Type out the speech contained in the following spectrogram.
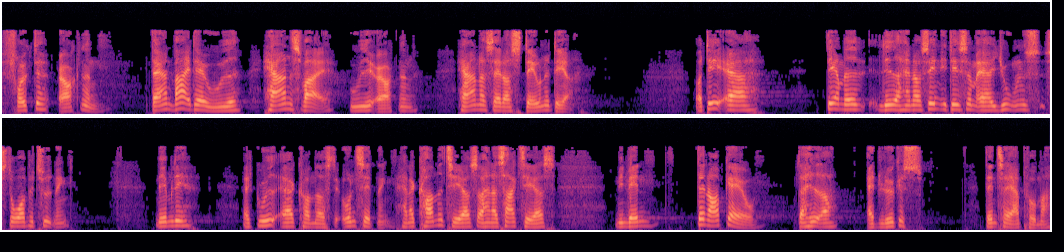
frygte ørkenen. Der er en vej derude, Herrens vej ude i ørkenen. Herren har sat os stævne der. Og det er dermed leder han os ind i det, som er julens store betydning. Nemlig, at Gud er kommet os til undsætning. Han er kommet til os, og han har sagt til os, min ven, den opgave, der hedder at lykkes, den tager jeg på mig.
